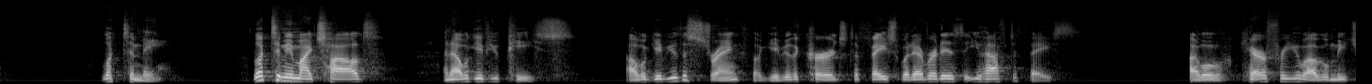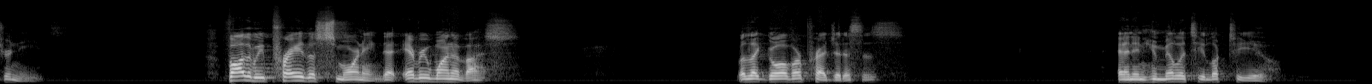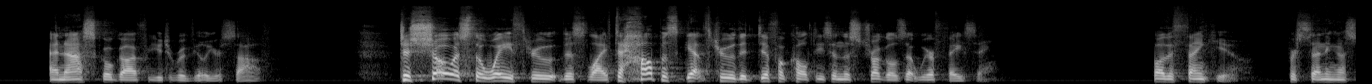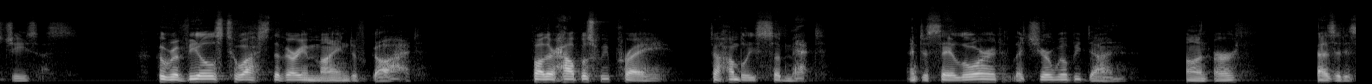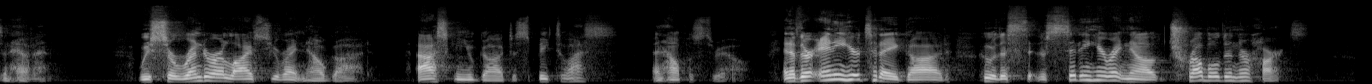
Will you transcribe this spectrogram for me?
Look to me. Look to me, my child, and I will give you peace. I will give you the strength, I'll give you the courage to face whatever it is that you have to face. I will care for you, I will meet your needs. Father, we pray this morning that every one of us will let go of our prejudices and in humility look to you and ask, oh God, for you to reveal yourself. To show us the way through this life, to help us get through the difficulties and the struggles that we're facing. Father, thank you for sending us Jesus, who reveals to us the very mind of God. Father, help us, we pray, to humbly submit and to say, Lord, let your will be done on earth as it is in heaven. We surrender our lives to you right now, God, asking you, God, to speak to us and help us through. And if there are any here today, God, who are they're, sitting here right now, troubled in their hearts,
